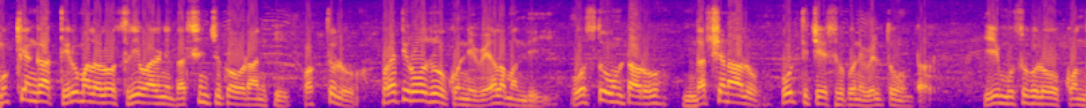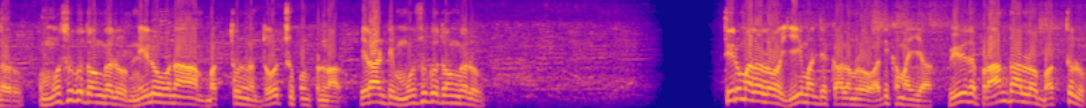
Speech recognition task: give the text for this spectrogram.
ముఖ్యంగా తిరుమలలో శ్రీవారిని దర్శించుకోవడానికి భక్తులు ప్రతిరోజు కొన్ని వేల మంది వస్తూ ఉంటారు దర్శనాలు పూర్తి చేసుకొని వెళ్తూ ఉంటారు. ఈ ముసుగులో కొందరు ముసుగు దొంగలు నిలువున భక్తులను దోచుకుంటున్నారు. ఇలాంటి ముసుగు దొంగలు తిరుమలలో ఈ మధ్య కాలంలో అధికమయ్యారు. వివిధ ప్రాంతాల్లో భక్తులు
